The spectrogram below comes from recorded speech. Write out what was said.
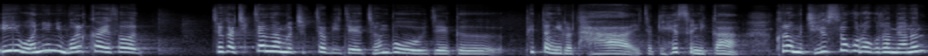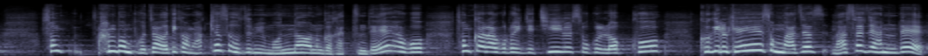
이 원인이 뭘까 해서 제가 직장암을 직접 이제 전부 이제 그 핏덩이를 다 이렇게 했으니까 그러면 질 속으로 그러면은 손 한번 보자 어디가 막혀서 오줌이 못 나오는 것 같은데 하고 손가락으로 이제 질 속을 넣고 거기를 계속 마자, 마사지 하는데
